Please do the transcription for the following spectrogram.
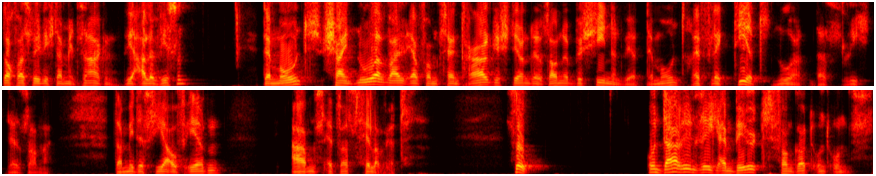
Doch was will ich damit sagen? Wir alle wissen, der Mond scheint nur, weil er vom Zentralgestirn der Sonne beschienen wird. Der Mond reflektiert nur das Licht der Sonne, damit es hier auf Erden abends etwas heller wird. So. Und darin sehe ich ein Bild von Gott und uns.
